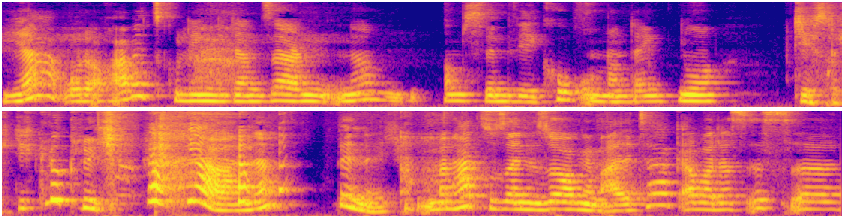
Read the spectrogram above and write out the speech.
Ja, oder auch Arbeitskollegen, die dann sagen, ne, kommst den Weg hoch und man denkt nur, die ist richtig glücklich. ja, ne? Bin ich. Man hat so seine Sorgen im Alltag, aber das ist, äh,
